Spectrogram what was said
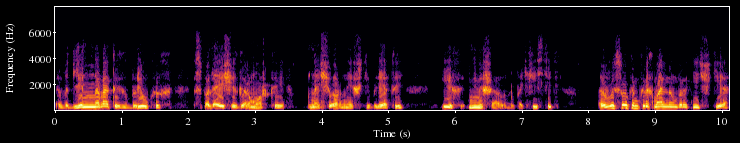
в длинноватых брюках, спадающих гармошкой на черные штиблеты, их не мешало бы почистить, в высоком крахмальном воротничке,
